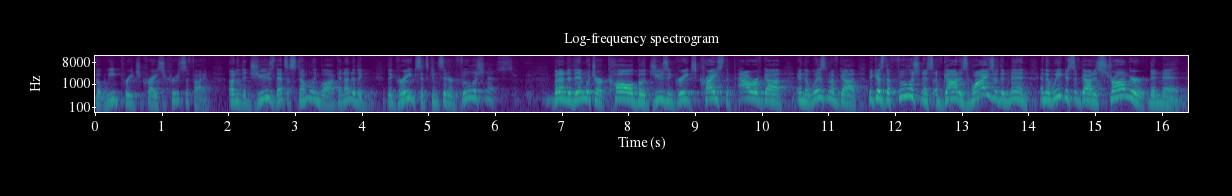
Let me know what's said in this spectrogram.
but we preach Christ crucified. Under the Jews, that's a stumbling block, and under the, the Greeks, it's considered foolishness. But unto them which are called, both Jews and Greeks, Christ, the power of God and the wisdom of God. Because the foolishness of God is wiser than men, and the weakness of God is stronger than men.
